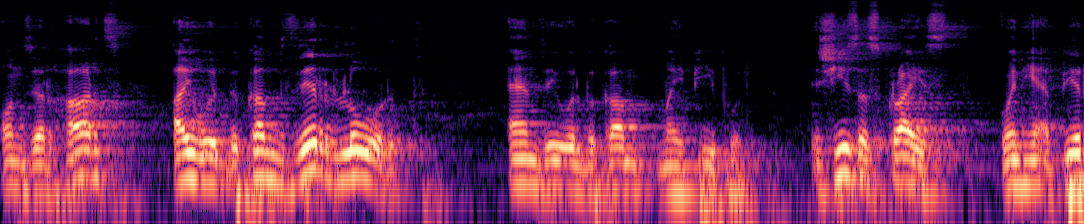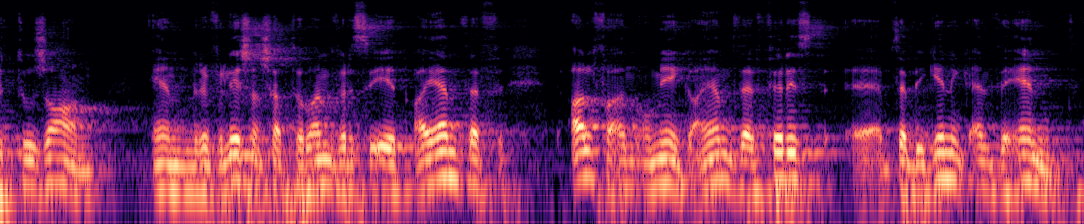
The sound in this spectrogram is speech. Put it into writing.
on their hearts. I will become their Lord, and they will become my people. Jesus Christ, when he appeared to John in Revelation chapter 1, verse 8, I am the Alpha and Omega, I am the first, uh, the beginning and the end.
